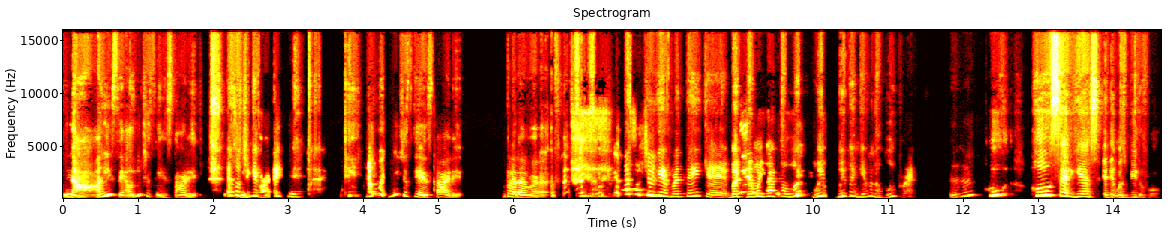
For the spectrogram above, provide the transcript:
Nah, he said, Oh, you just getting started. That's what you get thinking. you just getting started. But uh, that's what you get for thinking. But then we have to look. We we've been given a blueprint. Mm-hmm. Who who said yes and it was beautiful?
